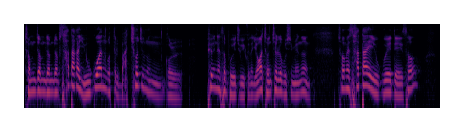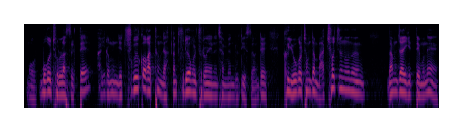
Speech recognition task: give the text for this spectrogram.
점점 점점 사다가 요구하는 것들을 맞춰주는 걸 표현해서 보여주고 있거든요. 영화 전체를 보시면은 처음에 사다의 요구에 대해서 뭐 목을 졸랐을 때 아, 이러면 이제 죽을 것 같은 약간 두려움을 드러내는 장면들도 있어요. 근데 그 요구를 점점 맞춰주는 남자이기 때문에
